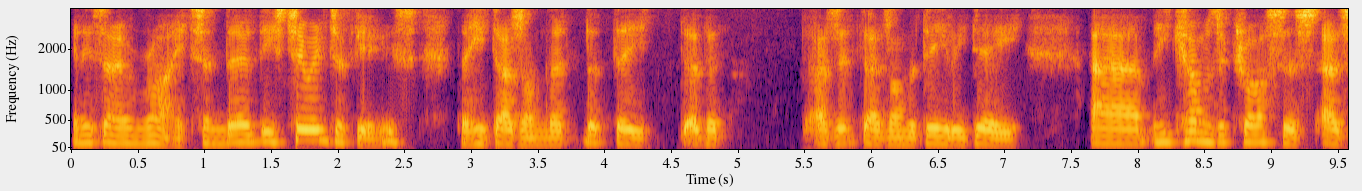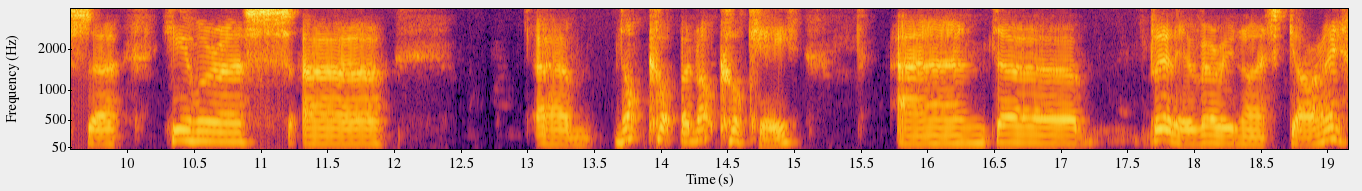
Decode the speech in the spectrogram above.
in his own right. And there, these two interviews that he does on the the, the, the as it does on the DVD, uh, he comes across as as uh, humorous, uh, um, not co- but not cocky, and uh, clearly a very nice guy.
